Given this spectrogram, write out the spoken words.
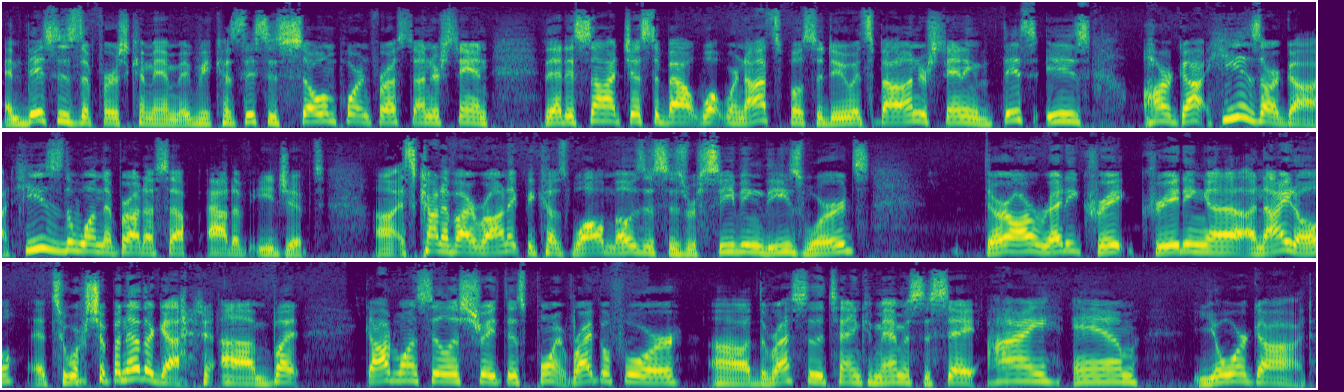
and this is the first commandment because this is so important for us to understand that it's not just about what we're not supposed to do, it's about understanding that this is our God. He is our God. He's the one that brought us up out of Egypt. Uh, it's kind of ironic because while Moses is receiving these words, they're already create, creating a, an idol to worship another God. Um, but God wants to illustrate this point right before uh, the rest of the Ten Commandments to say, I am your God.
